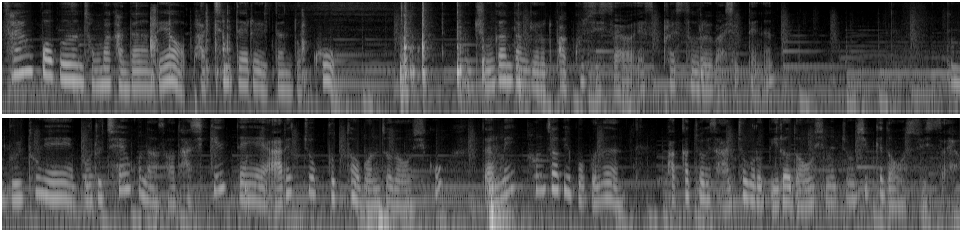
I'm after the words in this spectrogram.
사용법은 정말 간단한데요. 받침대를 일단 놓고 중간 단계로도 바꿀 수 있어요. 에스프레소를 마실 때는. 물통에 물을 채우고 나서 다시 낄 때 아래쪽부터 먼저 넣으시고 그다음에 손잡이 부분은 바깥쪽에서 안쪽으로 밀어 넣으시면 좀 쉽게 넣을 수 있어요.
